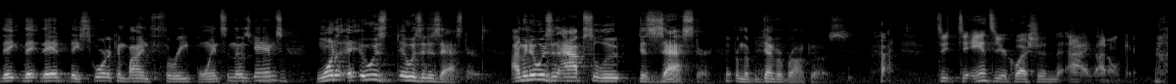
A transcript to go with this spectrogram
they they they, had, they scored a combined three points in those games. One, it was it was a disaster. I mean, it was an absolute disaster from the Denver Broncos. to, to answer your question, I, I don't care.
